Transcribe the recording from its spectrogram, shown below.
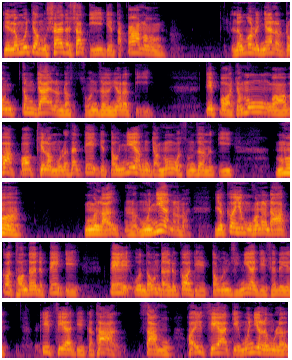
Chỉ là muốn cho một sai để sát tí chỉ tất cả nó. Lâu mà là nhá là trong trong giai là nó xuống giờ nhá là tí chỉ bỏ cho mong và và bỏ khi là một là thay thế chỉ tàu nhiên cho mong và xuống giờ là tí mua mua lỡ, là mua nhiên là mà. Giờ có những một con đã có thằng đời để bé chỉ bé vận động được có thì tàu vận chuyển thì sẽ để ít xe thì cho ta sa mu họ ít xe thì muốn nhiên là mua lỡ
